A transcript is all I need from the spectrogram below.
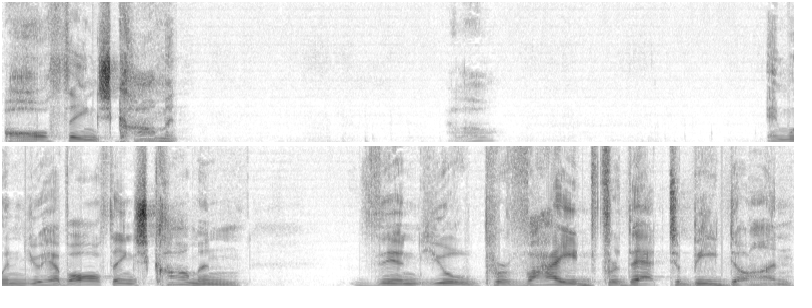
All things common. Hello? And when you have all things common, then you'll provide for that to be done.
